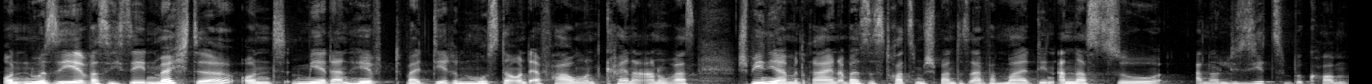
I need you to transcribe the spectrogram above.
und nur sehe, was ich sehen möchte und mir dann hilft, weil deren Muster und Erfahrungen und keine Ahnung was spielen ja mit rein, aber es ist trotzdem spannend, das einfach mal den anders zu analysiert zu bekommen.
